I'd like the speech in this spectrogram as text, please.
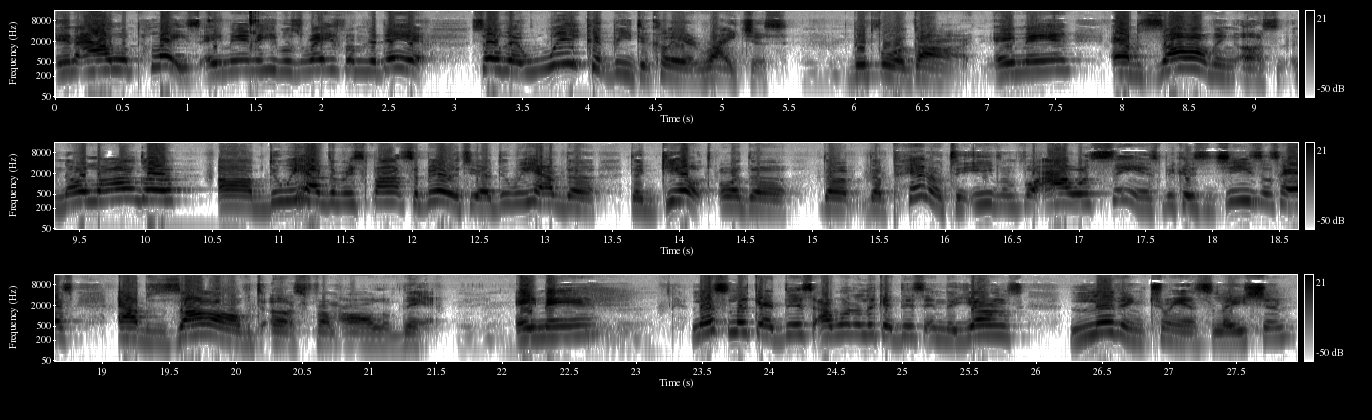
in our place. Amen. And he was raised from the dead so that we could be declared righteous before God. Amen. Absolving us. No longer uh, do we have the responsibility or do we have the, the guilt or the, the, the penalty even for our sins because Jesus has absolved us from all of that. Amen. Amen. Let's look at this. I want to look at this in the Young's Living Translation,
